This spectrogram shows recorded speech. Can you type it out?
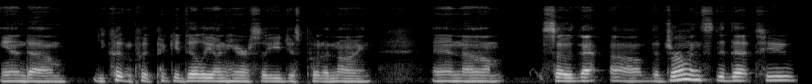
And um, you couldn't put Piccadilly on here, so you just put a 9. And um, so that uh, the Germans did that too,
